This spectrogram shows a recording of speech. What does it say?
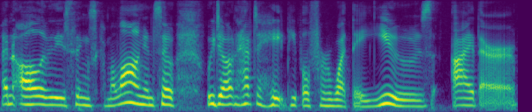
And all of these things come along. And so we don't have to hate people for what they use either.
